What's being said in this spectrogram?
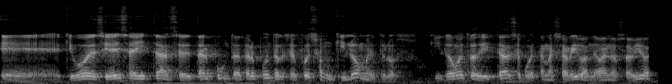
eh, que vos decís, esa distancia de tal punto a tal punto que se fue son kilómetros, kilómetros de distancia, porque están allá arriba donde van los aviones.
